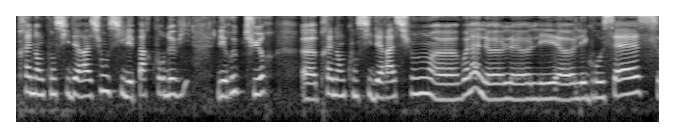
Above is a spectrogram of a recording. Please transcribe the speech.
prennent en considération aussi les parcours de vie, les ruptures, euh, prennent en considération euh, voilà les, euh, les, grossesses,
